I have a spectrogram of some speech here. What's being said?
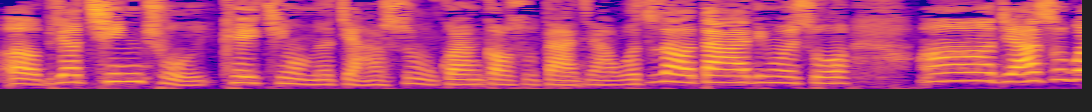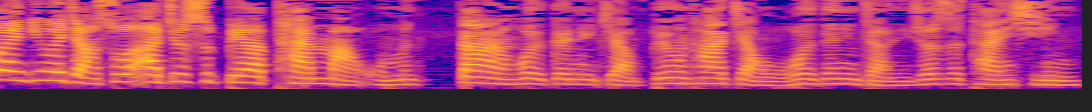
呃比较清楚？可以请我们的假书官告诉大家。我知道大家一定会说啊，假书官一定会讲说啊，就是不要贪嘛。我们当然会跟你讲，不用他讲，我会跟你讲，你就是贪心。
